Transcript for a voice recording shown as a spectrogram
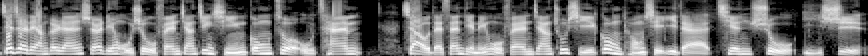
接着，两个人十二点五十五分将进行工作午餐。下午的三点零五分将出席共同协议的签署仪式。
